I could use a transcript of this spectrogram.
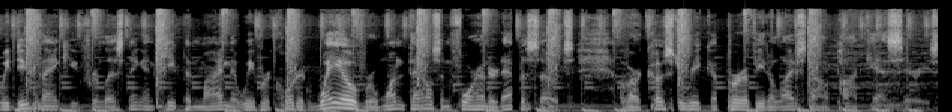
We do thank you for listening and keep in mind that we've recorded way over 1,400 episodes of our Costa Rica Pura Vida Lifestyle podcast series.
